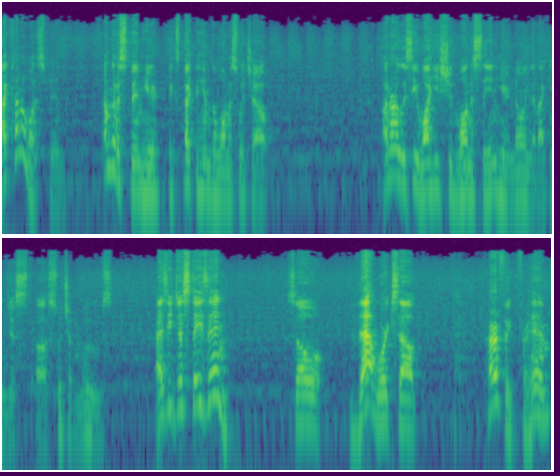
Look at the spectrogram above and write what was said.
I kind of want to spin. I'm going to spin here, expecting him to want to switch out. I don't really see why he should want to stay in here knowing that I can just uh, switch up moves. As he just stays in. So, that works out perfect for him.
